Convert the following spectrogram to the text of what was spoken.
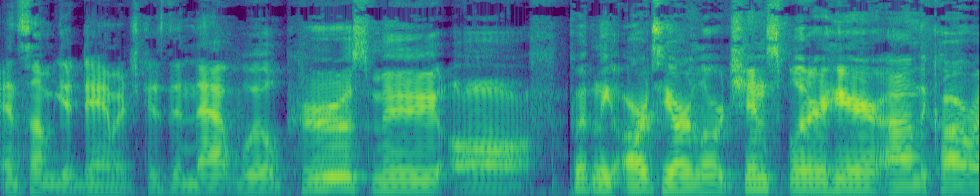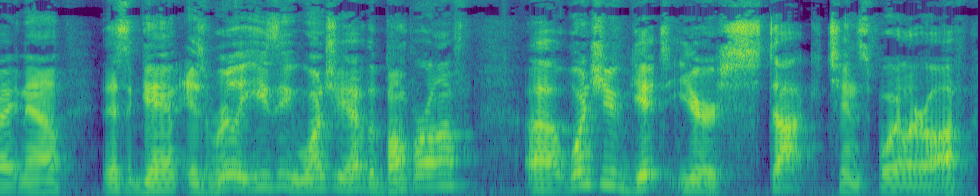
and something get damaged because then that will piss me off. Putting the RTR lower chin splitter here on the car right now. This again is really easy once you have the bumper off. Uh, once you get your stock chin spoiler off,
